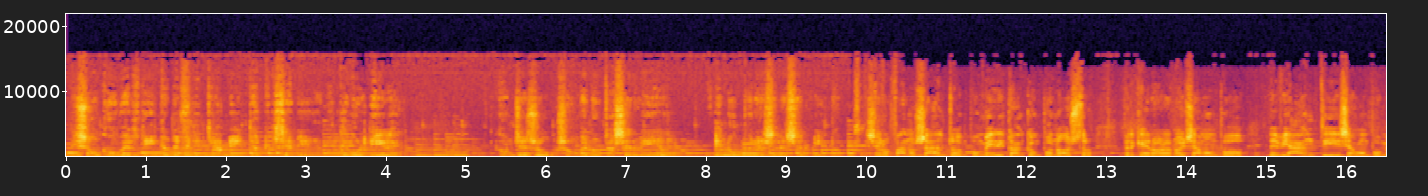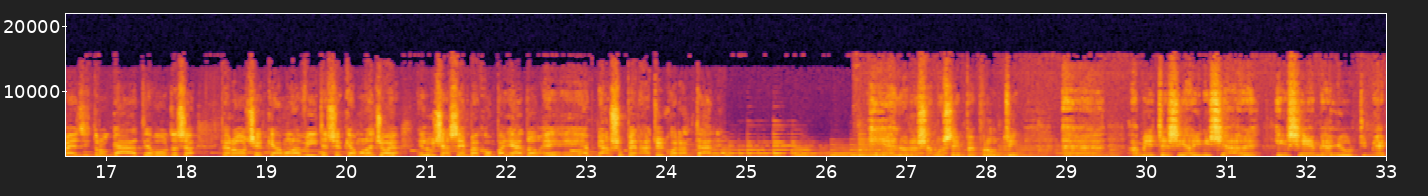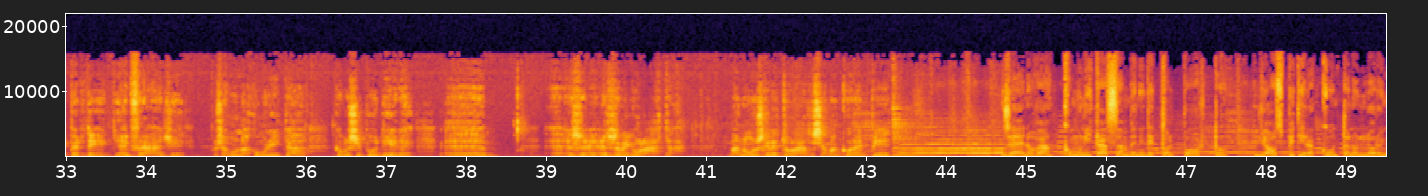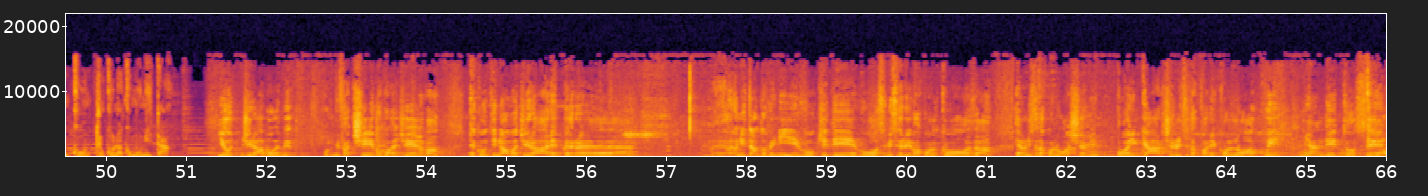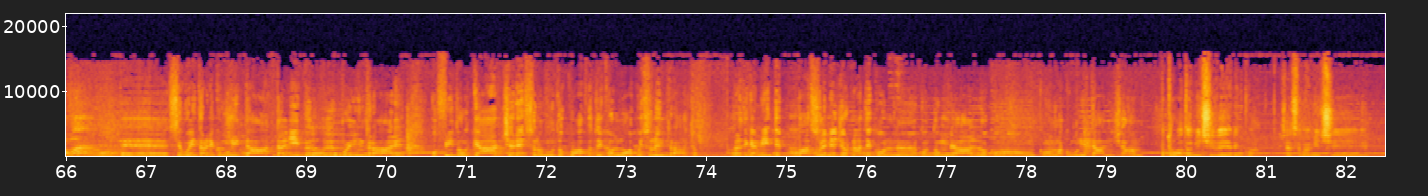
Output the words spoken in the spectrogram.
mi sono convertito definitivamente al cristianesimo, che vuol dire con Gesù sono venuto a servire e non per essere servito. Se lo fanno santo è un po' merito anche un po' nostro, perché ora noi siamo un po' devianti, siamo un po' mezzi drogati, a volte però cerchiamo la vita, cerchiamo la gioia e lui ci ha sempre accompagnato e, e abbiamo superato i 40 anni. E allora siamo sempre pronti eh, a mettersi a iniziare insieme agli ultimi, ai perdenti, ai fragili. Siamo una comunità, come si può dire, eh, eh, sregolata, ma non sgretolata, siamo ancora in piedi. Genova, comunità San Benedetto al Porto. Gli ospiti raccontano il loro incontro con la comunità. Io giravo, mi facevo qua a Genova e continuavo a girare per... Eh, ogni tanto venivo, chiedevo se mi serviva qualcosa e ho iniziato a conoscerli. Poi in carcere ho iniziato a fare i colloqui, mi hanno detto se, eh, se vuoi entrare in comunità da libero puoi entrare, ho finito il carcere, sono venuto qua, ho fatto i colloqui, sono entrato. Praticamente passo le mie giornate con, con Don Gallo, con, con la comunità diciamo. Ho trovato amici veri qua, cioè siamo amici,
